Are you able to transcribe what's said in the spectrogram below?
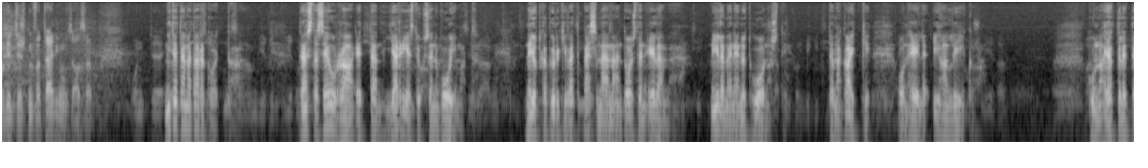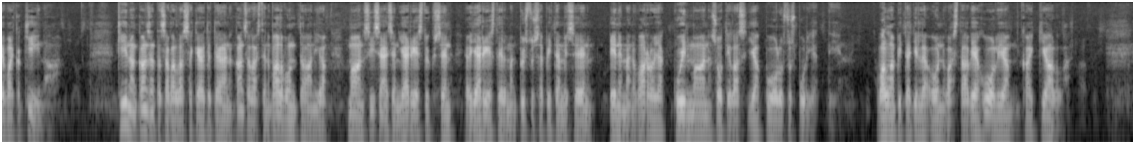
Mitä tämä tarkoittaa? Tästä seuraa, että järjestyksen voimat, ne jotka pyrkivät päsmäämään toisten elämää, niillä menee nyt huonosti. Tämä kaikki on heille ihan liikaa. Kun ajattelette vaikka Kiinaa, Kiinan kansantasavallassa käytetään kansalaisten valvontaan ja maan sisäisen järjestyksen ja järjestelmän pystyssä pitämiseen enemmän varoja kuin maan sotilas- ja puolustusbudjettiin. Vallanpitäjillä on vastaavia huolia kaikki alla.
